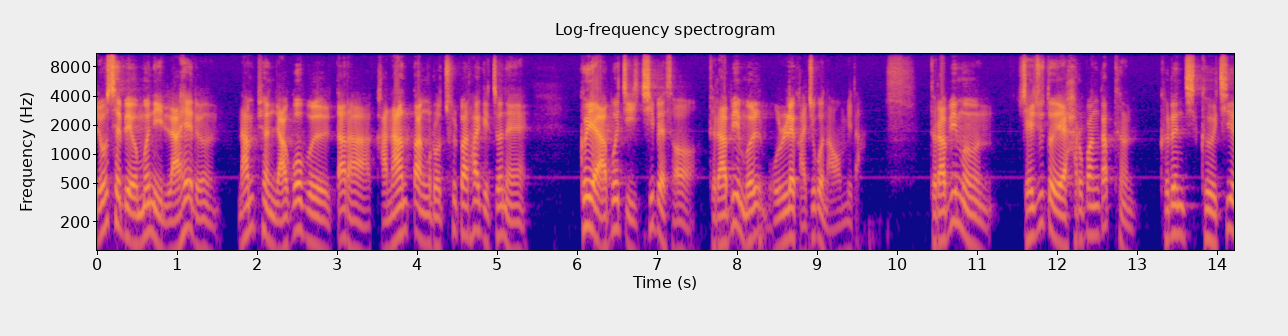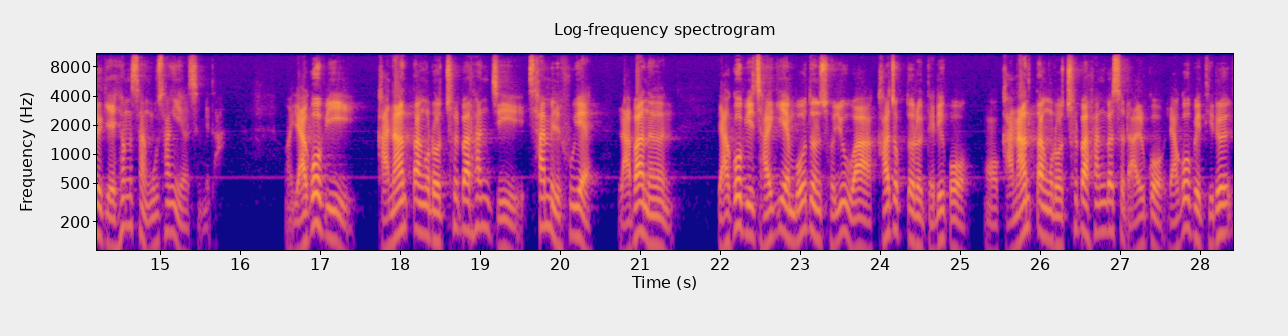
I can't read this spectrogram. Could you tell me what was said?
요셉의 어머니 라헬은 남편 야곱을 따라 가나안 땅으로 출발하기 전에 그의 아버지 집에서 드라빔을 몰래 가지고 나옵니다. 드라빔은 제주도의 하루방 같은 그런 그 지역의 형상 우상이었습니다. 어, 야곱이 가나안 땅으로 출발한 지 3일 후에 라반은 야곱이 자기의 모든 소유와 가족들을 데리고 어, 가나안 땅으로 출발한 것을 알고 야곱의 뒤를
